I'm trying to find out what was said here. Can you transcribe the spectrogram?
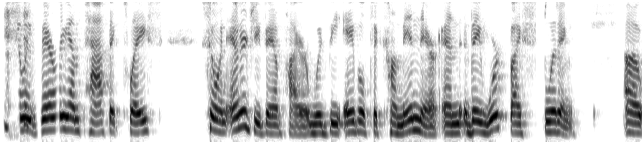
touchy, very empathic place. So an energy vampire would be able to come in there and they work by splitting. Uh,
